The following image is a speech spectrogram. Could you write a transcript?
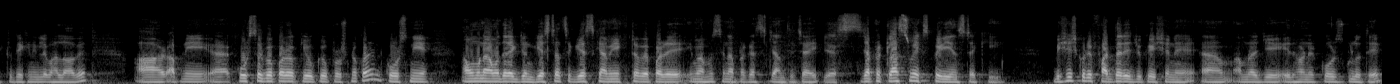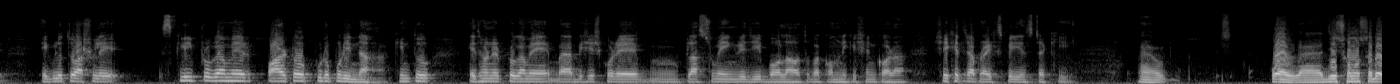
একটু দেখে নিলে ভালো হবে। আর আপনি কোর্সের ব্যাপারেও কেউ কেউ প্রশ্ন করেন। কোর্স নিয়ে আমার মনে হয় আমাদের একজন গেস্ট আছে। গেস্টকে আমি একটা ব্যাপারে ইমাম হোসেন আপনার কাছে জানতে চাই যে আপনার ক্লাসরুম এক্সপিরিয়েন্সটা কি? বিশেষ করে ফার্দার এডুকেশনে আমরা যে এ ধরনের কোর্সগুলোতে এগুলো তো আসলে স্কিল প্রোগ্রামের পার্টও পুরোপুরি না। কিন্তু এ ধরনের প্রোগ্রামে বিশেষ করে ক্লাসরুমে ইংরেজি বলা অথবা কমিউনিকেশন করা সেক্ষেত্রে আপনার এক্সপিরিয়েন্সটা কি? ওয়েল যে সমস্যাটা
